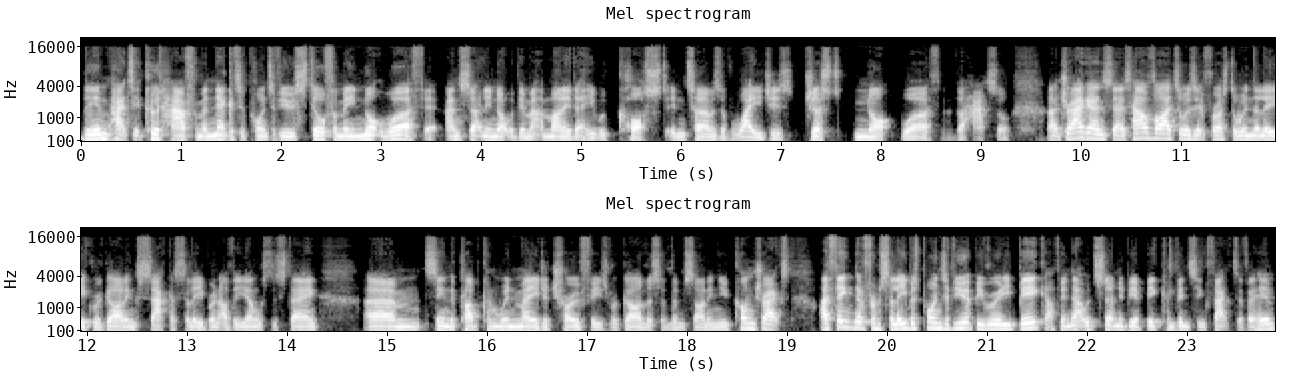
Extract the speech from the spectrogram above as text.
the impact it could have from a negative point of view is still for me not worth it, and certainly not with the amount of money that he would cost in terms of wages. Just not worth the hassle. Uh, Dragan says, "How vital is it for us to win the league regarding Saka, Saliba, and other youngsters staying?" Um, seeing the club can win major trophies regardless of them signing new contracts. I think that from Saliba's point of view, it'd be really big. I think that would certainly be a big convincing factor for him.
